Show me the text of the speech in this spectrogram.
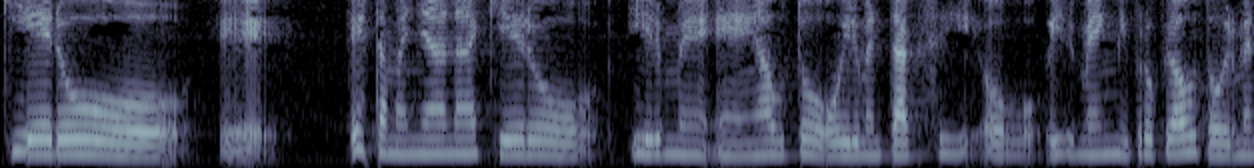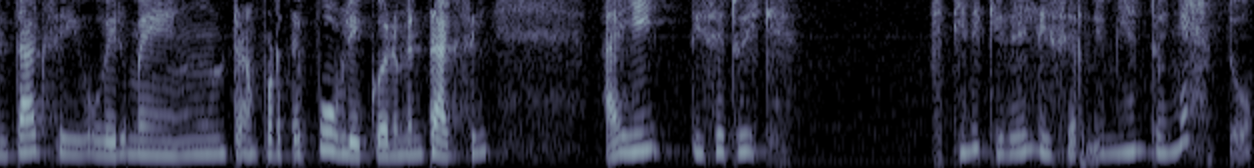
quiero, eh, esta mañana quiero irme en auto o irme en taxi o irme en mi propio auto o irme en taxi o irme en un transporte público, irme en taxi, ahí dices tú, ¿qué, ¿qué tiene que ver el discernimiento en esto?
